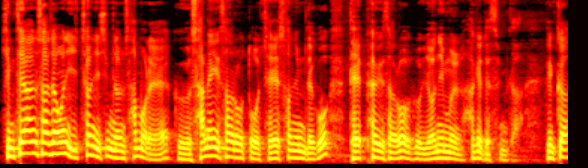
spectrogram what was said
김태한 사장은 2020년 3월에 그 사내이사로 또 재선임되고 대표이사로 그 연임을 하게 됐습니다. 그러니까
